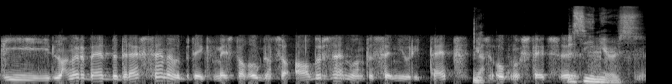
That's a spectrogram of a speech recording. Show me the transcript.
die langer bij het bedrijf zijn. En dat betekent meestal ook dat ze ouder zijn, want de senioriteit ja. is ook nog steeds... Uh, de seniors.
